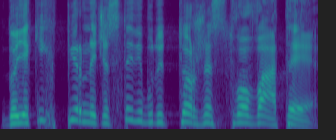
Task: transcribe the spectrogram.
до яких пір нечестиві будуть торжествувати?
